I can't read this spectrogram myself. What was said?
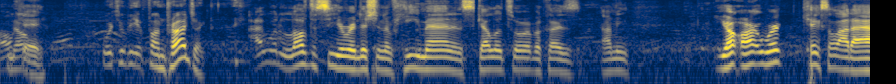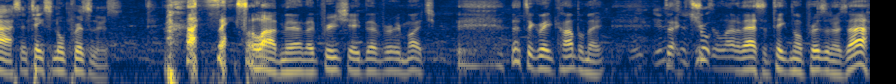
Okay. No. Which would be a fun project. I would love to see a rendition of He-Man and Skeletor because I mean, your artwork kicks a lot of ass and takes no prisoners. Thanks a lot, man. I appreciate that very much. That's a great compliment. It, it, it kicks a lot of ass and take no prisoners. Ah,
